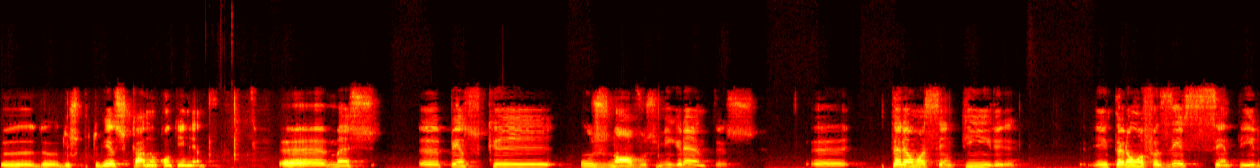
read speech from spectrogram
eh, dos, portugueses cá no continente. Eh, mas penso que os novos migrantes terão a sentir e estarão a fazer-se sentir,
